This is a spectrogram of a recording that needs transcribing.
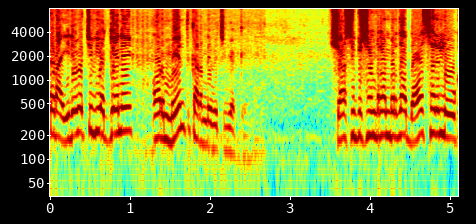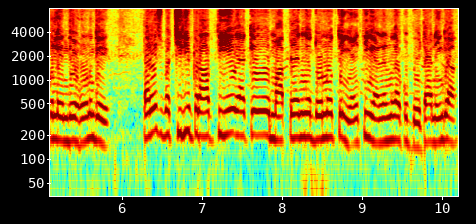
ਪੜ੍ਹਾਈ ਦੇ ਵਿੱਚ ਵੀ ਅੱਗੇ ਨੇ ਔਰ ਮਿਹਨਤ ਕਰਨ ਦੇ ਵਿੱਚ ਵੀ ਅੱਗੇ ਨੇ। 86% ਨੰਬਰ ਦਾ ਬਹੁਤ ਸਾਰੇ ਲੋਕ ਲੈਂਦੇ ਹੋਣਗੇ, ਪਰ ਇਸ ਬੱਚੀ ਦੀ ਪ੍ਰਾਪਤੀ ਇਹ ਹੈ ਕਿ ਮਾਪਿਆਂ ਦੀਆਂ ਦੋਨੋਂ ਧੀਆਂ ਹੀ ਧੀਆਂ ਨੇ, ਇਹਨਾਂ ਦਾ ਕੋਈ ਬੇਟਾ ਨਹੀਂਗਾ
